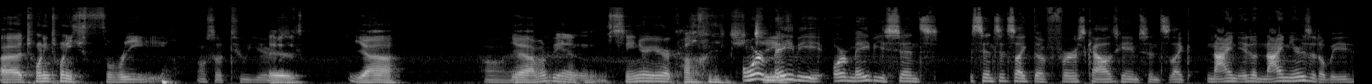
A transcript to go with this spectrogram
Uh, 2023 Also, two years. is yeah oh, yeah. I'm gonna be in senior year of college. Or Jeez. maybe, or maybe since since it's like the first college game since like nine it'll nine years it'll be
